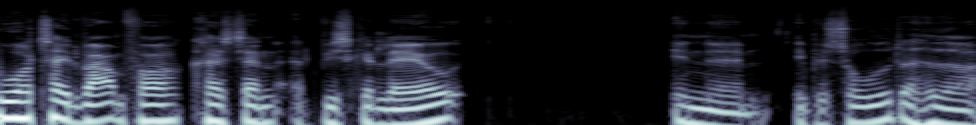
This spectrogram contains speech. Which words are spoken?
Du har talt varmt for, Christian, at vi skal lave en øh, episode, der hedder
